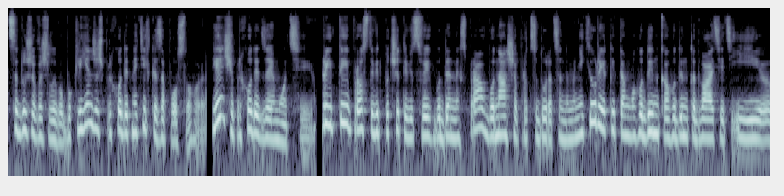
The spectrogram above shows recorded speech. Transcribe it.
Це дуже важливо, бо клієнт же ж приходить не тільки за послугою, клієнт ще приходить за емоцією. Прийти просто відпочити від своїх буденних справ, бо наша процедура це не манікюр, який там годинка, годинка 20 і е,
